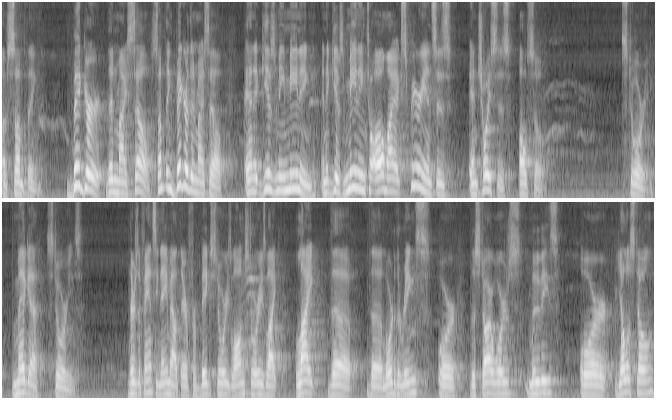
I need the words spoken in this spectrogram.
of something bigger than myself, something bigger than myself and it gives me meaning, and it gives meaning to all my experiences and choices also. Story, mega stories. There's a fancy name out there for big stories, long stories, like, like the, the Lord of the Rings or the Star Wars movies or Yellowstone.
